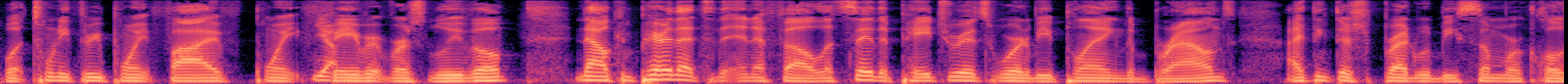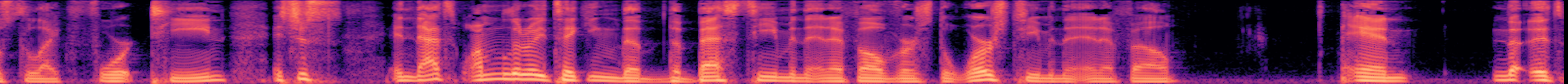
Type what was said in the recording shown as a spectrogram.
what twenty three point five point Yep. favorite versus Louisville. Now compare that to the NFL. Let's say the Patriots were to be playing the Browns. I think their spread would be somewhere close to like fourteen. It's just and that's I'm literally taking the the best team in the NFL versus the worst team in the NFL, and it's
